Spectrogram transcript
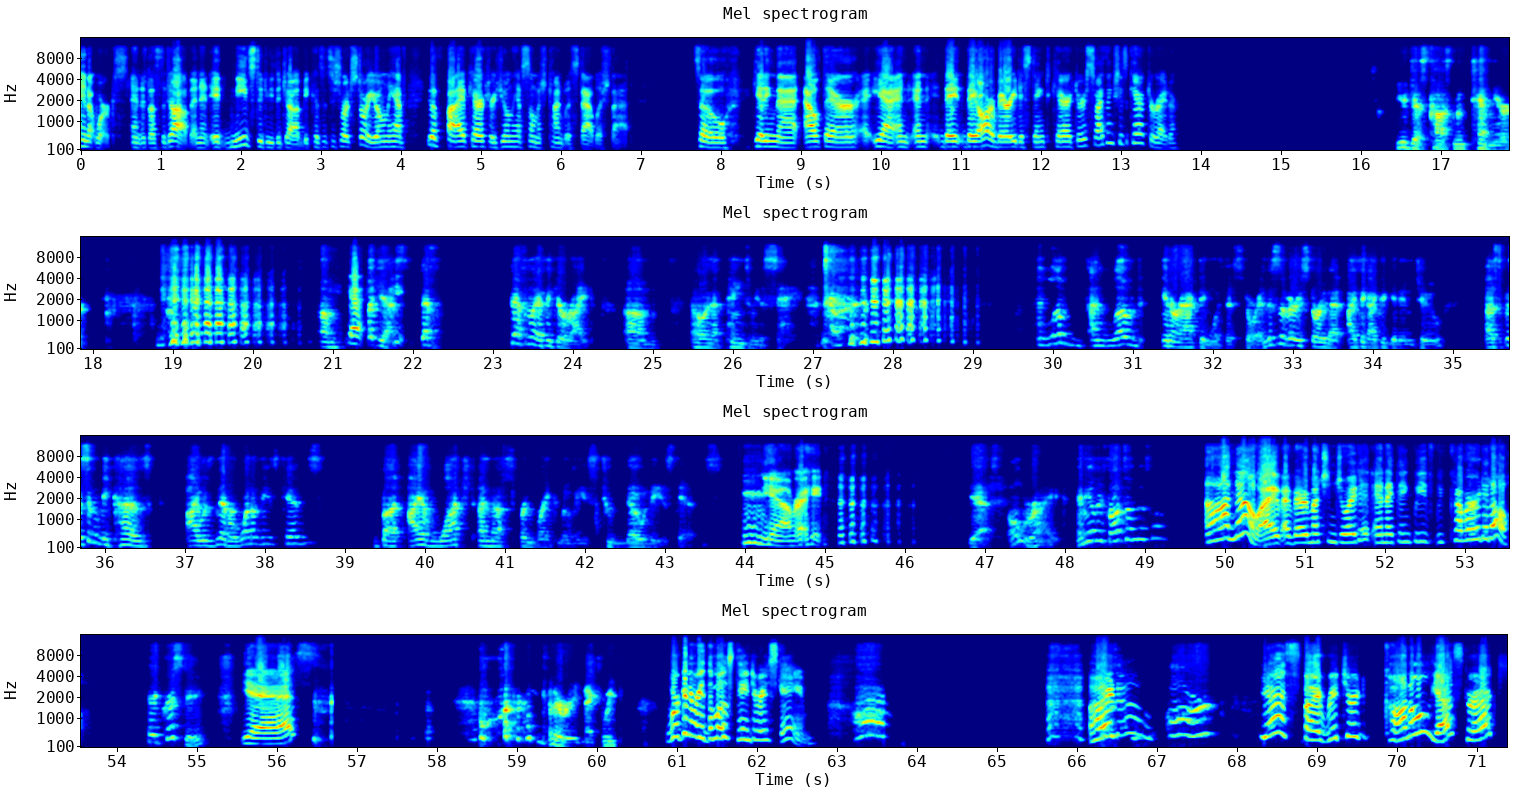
And it works and it does the job and it, it needs to do the job because it's a short story. You only have you have five characters you only have so much time to establish that. So getting that out there eh, yeah and and they they are very distinct characters so i think she's a character writer. You just cost me tenure. um, yeah. But yes, def- definitely, I think you're right. Um, oh, that pains me to say. I loved, I loved interacting with this story, and this is a very story that I think I could get into, uh, specifically because I was never one of these kids, but I have watched enough spring break movies to know these kids. Yeah, right. Yes. All right. Any other thoughts on this one? Uh no, I, I very much enjoyed it, and I think we've we've covered it all. Hey, Christy. Yes. what, are we going to read next week? We're going to read The Most Dangerous Game. I know. Or Yes, by Richard Connell. Yes, correct?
